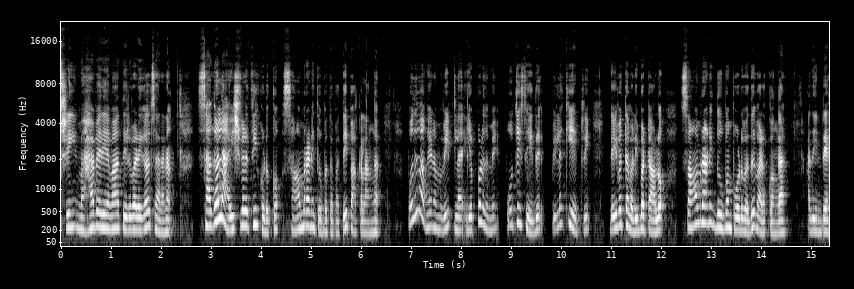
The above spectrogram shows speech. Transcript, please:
ஸ்ரீ மகாபெரியவா திருவடிகள் சரணம். சகல ஐஸ்வர்யத்தையும் கொடுக்கும் சாம்பிராணி தூபத்தை பற்றி பார்க்கலாங்க. பொதுவாக நம்ம வீட்டில் எப்பொழுதுமே பூஜை செய்து விளக்கு ஏற்றி தெய்வத்தை வழிபட்டாலும் சாம்பிராணி தூபம் போடுவது வழக்கங்க. அது இன்றைய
